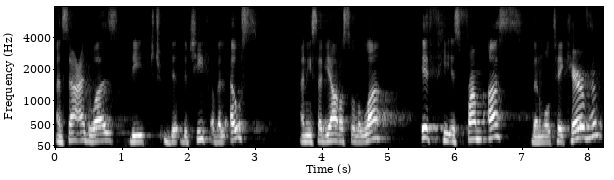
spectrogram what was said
And Sa'ad was the, the, the chief of Al-Aws. And he said, Ya Rasulullah, if he is from us, then we'll take care of him.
